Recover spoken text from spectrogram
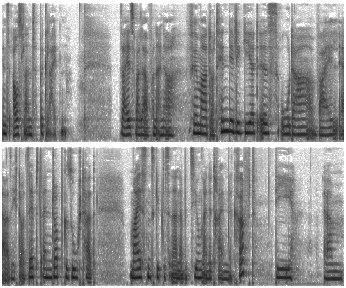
ins Ausland begleiten. Sei es, weil er von einer Firma dorthin delegiert ist oder weil er sich dort selbst einen Job gesucht hat. Meistens gibt es in einer Beziehung eine treibende Kraft, die ähm,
